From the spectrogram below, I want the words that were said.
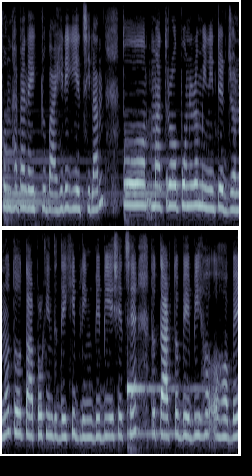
সন্ধ্যাবেলা একটু বাইরে গিয়েছিলাম, তো মাত্র পনেরো মিনিটের জন্য, তো তারপর কিন্তু দেখি ব্লিঙ্ক বেবি এসেছে, তো তার তো বেবি হবে,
